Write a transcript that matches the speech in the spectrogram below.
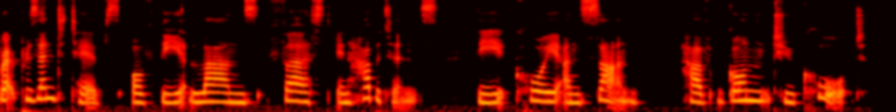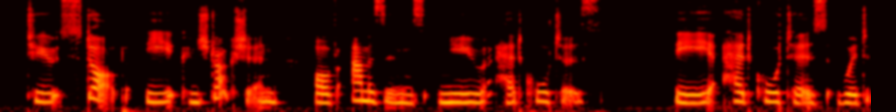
representatives of the land's first inhabitants, the Khoi and San, have gone to court to stop the construction of Amazon's new headquarters. The headquarters would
